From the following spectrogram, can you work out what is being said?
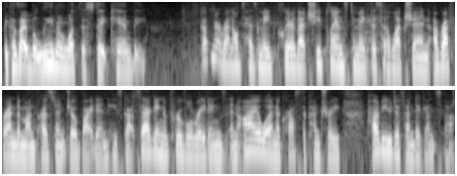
because I believe in what the state can be. Governor Reynolds has made clear that she plans to make this election a referendum on President Joe Biden. He's got sagging approval ratings in Iowa and across the country. How do you defend against that?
